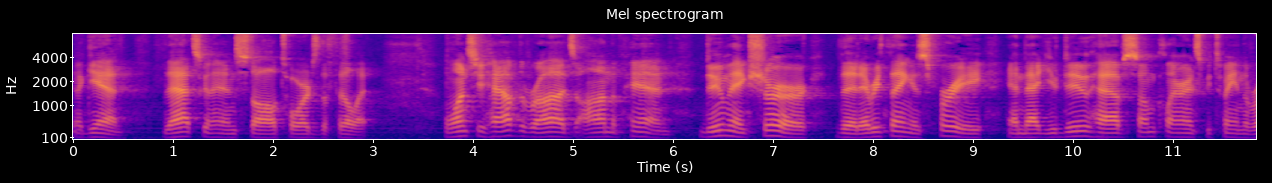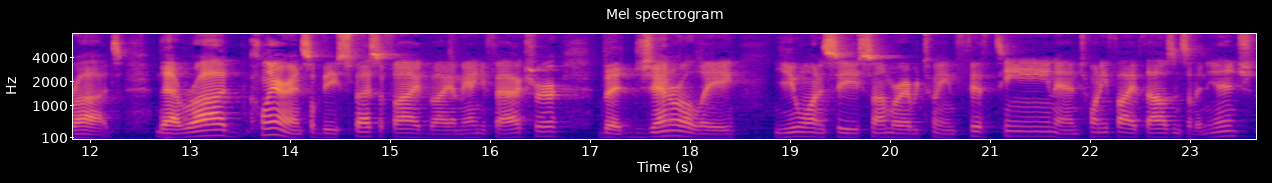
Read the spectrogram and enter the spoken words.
Again, that's going to install towards the fillet. Once you have the rods on the pin, do make sure that everything is free and that you do have some clearance between the rods. That rod clearance will be specified by a manufacturer, but generally you want to see somewhere between 15 and 25 thousandths of an inch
